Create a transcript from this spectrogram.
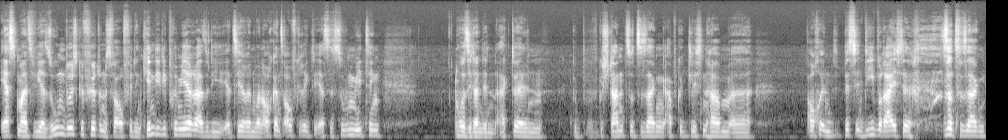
erstmals via Zoom durchgeführt und es war auch für den Kindi die Premiere. Also die Erzieherinnen waren auch ganz aufgeregt. Ihr erstes Zoom-Meeting, wo sie dann den aktuellen Gestand sozusagen abgeglichen haben. Äh, auch in, bis in die Bereiche sozusagen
